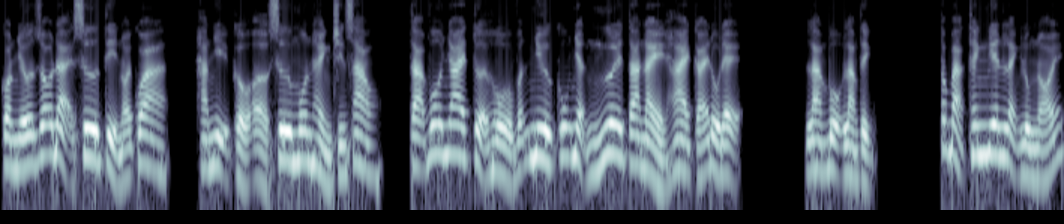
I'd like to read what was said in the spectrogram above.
còn nhớ rõ đại sư tỷ nói qua, hàn nhị cầu ở sư môn hành chính sao, tạ vô nhai tựa hồ vẫn như cũ nhận ngươi ta này hai cái đồ đệ. Làm bộ làm tịch. Tóc bạc thanh niên lạnh lùng nói,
